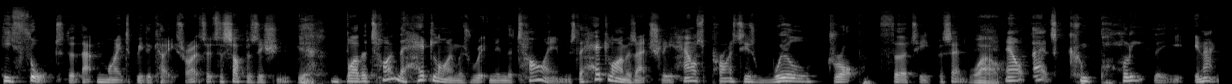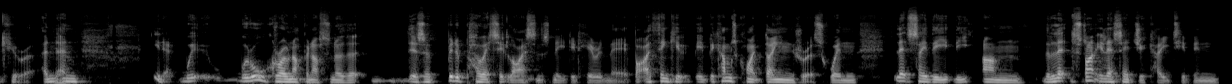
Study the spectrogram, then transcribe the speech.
He thought that that might be the case, right? So it's a supposition. Yeah. By the time the headline was written in the Times, the headline was actually house prices will drop 30%. Wow. Now, that's completely inaccurate. And, yeah. and you know, we're, we're all grown up enough to know that there's a bit of poetic license needed here and there. But I think it, it becomes quite dangerous when, let's say, the the un the le- slightly less educated in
